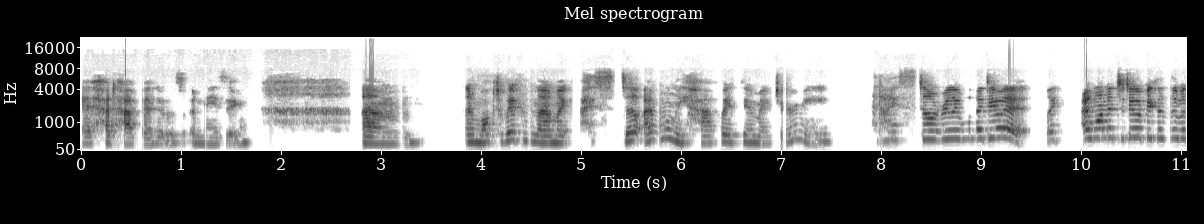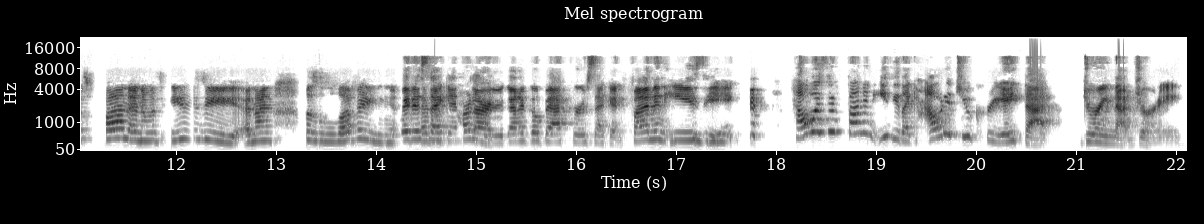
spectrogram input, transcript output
it had happened. It was amazing. Um, and walked away from them like I still I'm only halfway through my journey and I mm-hmm. still really want to do it. Like I wanted to do it because it was fun and it was easy and I was loving Wait a second, sorry, you gotta go back for a second. Fun and easy. Mm-hmm. how was it fun and easy? Like how did you create that during that journey?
